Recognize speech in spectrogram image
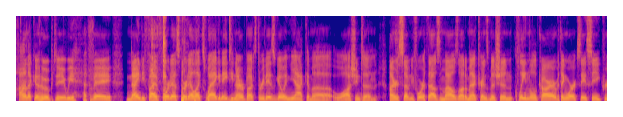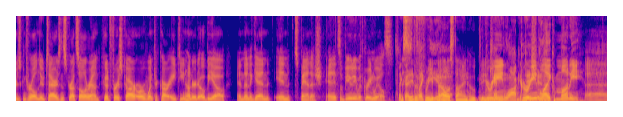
Hanukkah Hoopty, we have a 95 Ford Escort LX wagon, 1800 bucks three days ago in Yakima, Washington. 174,000 miles, automatic transmission, clean little car, everything works, AC, cruise control, new tires, and struts all around. Good first car or winter car, 1800 OBO. And then again in Spanish. And it's a beauty with green wheels. It's like This a, is it's the like free the, uh, Palestine hoopty. Green, green like money. Uh,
